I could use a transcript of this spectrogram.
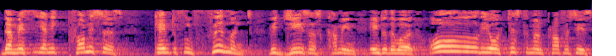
The messianic promises came to fulfillment with Jesus coming into the world. All the Old Testament prophecies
